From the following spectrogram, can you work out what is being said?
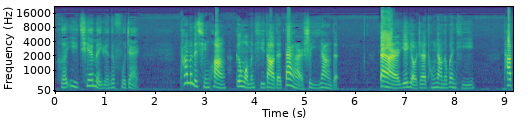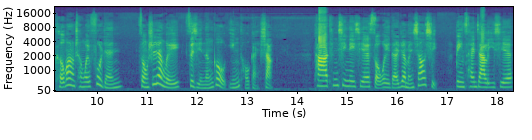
和一千美元的负债。他们的情况跟我们提到的戴尔是一样的。戴尔也有着同样的问题，他渴望成为富人。总是认为自己能够迎头赶上，他听信那些所谓的热门消息，并参加了一些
